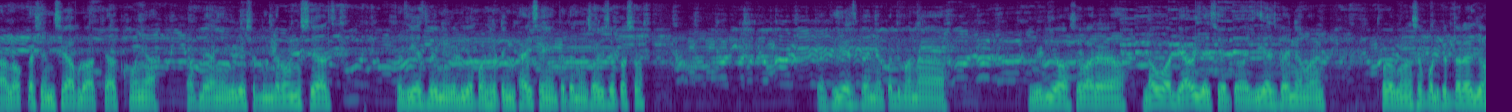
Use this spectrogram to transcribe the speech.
આ લોકેશન છે આપણું આખે આખું અહીંયા. આપણે અહીંયા વીડિયો શૂટિંગ કરવાનું છે આજ. તો જીએસભાઈની વીડિયો પણ શૂટિંગ થાય છે તો તમે જોઈ શકો છો. તો જીએસભાઈને પદ્માના વીડિયો સવારે નવ વાગે આવી જાય છે તો જીએસભાઈને પણ થોડો ઘણો સપોર્ટ કરતા રહેજો.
